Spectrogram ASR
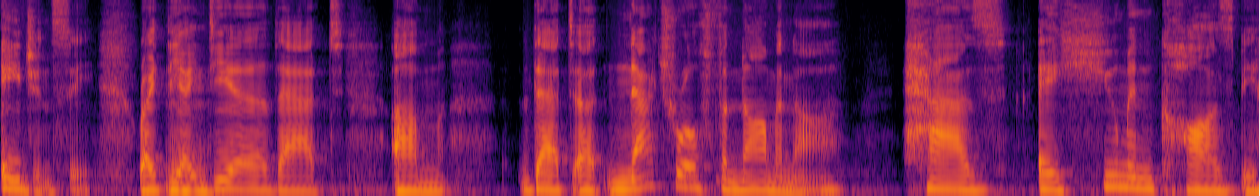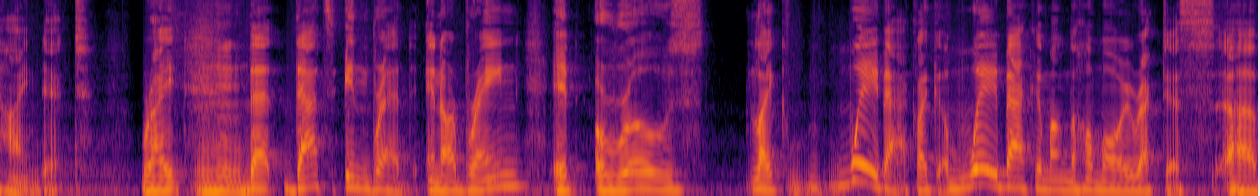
agency, right? The idea that um, that uh, natural phenomena has a human cause behind it, right? That that's inbred in our brain. It arose like way back, like way back among the Homo erectus, uh,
